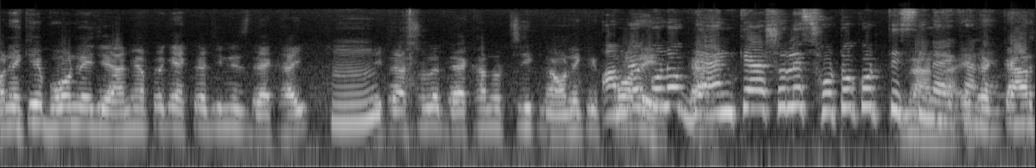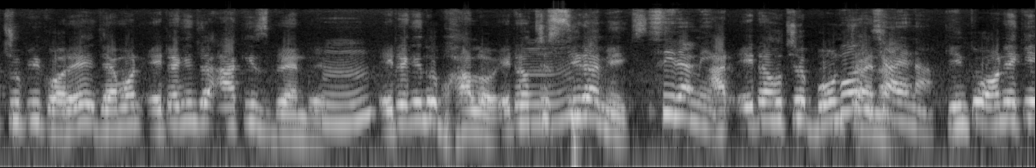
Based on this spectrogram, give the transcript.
অনেকে বনে যে আমি আপনাকে একটা জিনিস দেখাই। এটা আসলে দেখানো ঠিক না। অনেকে আমরা করে। কোনো ব্র্যান্ডকে আসলে ছোট করতেছি না এখানে। এটা কারচুপি করে। যেমন এটা কিন্তু আকিস ব্র্যান্ডের এটা কিন্তু ভালো। এটা হচ্ছে সিরামিক্স সিরামিক আর এটা হচ্ছে বোন চায়না। কিন্তু অনেকে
